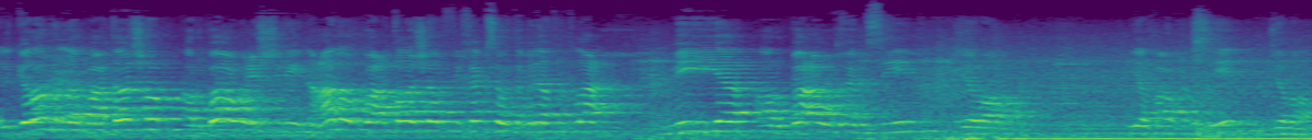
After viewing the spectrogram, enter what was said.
الجرام ال 14 24 على 14 في 85 هتطلع 154 جرام. 154 جرام.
